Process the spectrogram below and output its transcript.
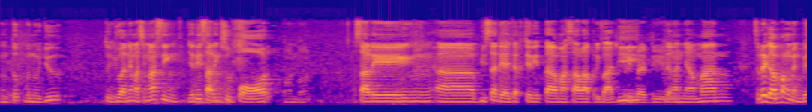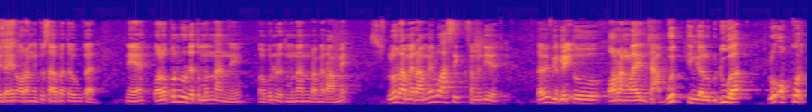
untuk menuju tujuannya masing-masing. Jadi saling support, saling eh, bisa diajak cerita masalah pribadi, Pribadi. dengan nyaman. Sebenarnya gampang men bedain orang itu sahabat atau bukan. Nih ya, walaupun lu udah temenan nih, walaupun udah temenan rame-rame, lu rame-rame lu asik sama dia. Tapi begitu orang lain cabut, tinggal lu berdua, lu awkward.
